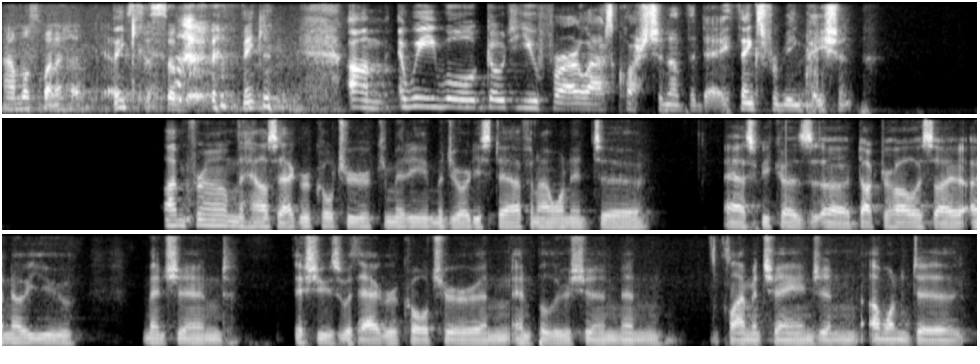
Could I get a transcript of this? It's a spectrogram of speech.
I almost want to hug you. Thank you. so good. Thank you. Um, and we will go to you for our last question of the day. Thanks for being patient. I'm from the House Agriculture Committee and Majority Staff, and I wanted to ask because uh, Dr. Hollis, I, I know you mentioned issues with agriculture and, and pollution and climate change, and I wanted to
